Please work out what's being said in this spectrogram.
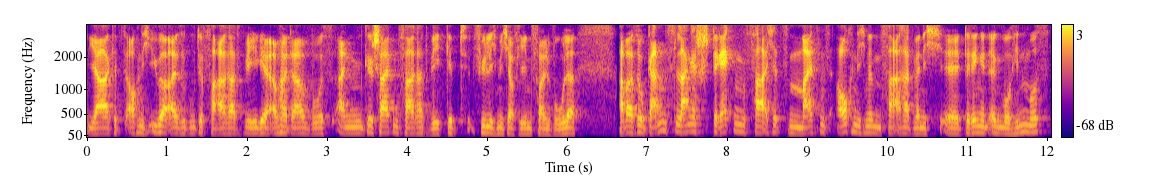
ja, gibt es auch nicht überall so gute Fahrradwege, aber da, wo es einen gescheiten Fahrradweg gibt, fühle ich mich auf jeden Fall wohler. Aber so ganz lange Strecken fahre ich jetzt meistens auch nicht mit dem Fahrrad, wenn ich äh, dringend irgendwo hin muss.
